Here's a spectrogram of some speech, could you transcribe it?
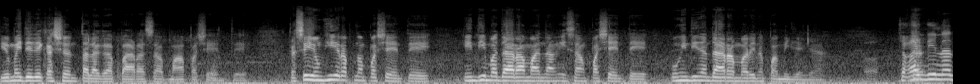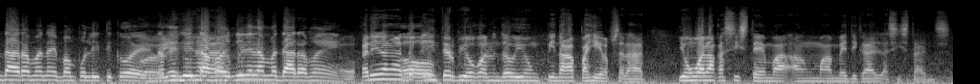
yung may dedikasyon talaga para sa mga pasyente. Kasi yung hirap ng pasyente, hindi madarama ng isang pasyente kung hindi nadarama rin ang pamilya niya. Tsaka hindi nadarama na ibang politiko eh. Oo, yun Nakikita din ko, hindi nila madarama eh. Oh, kanina nga Oo. interview ko ano daw yung pinakapahirap sa lahat. Yung walang kasistema ang mga medical assistants.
